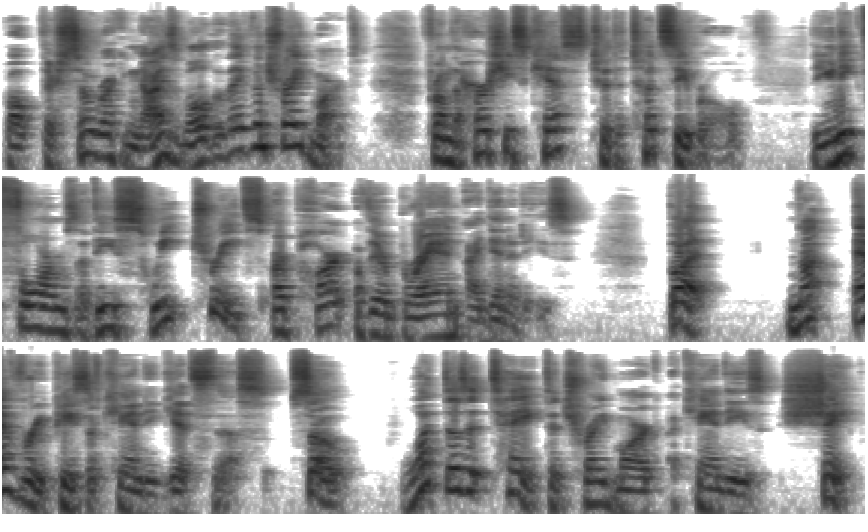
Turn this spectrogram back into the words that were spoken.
well, they're so recognizable that they've been trademarked. From the Hershey's Kiss to the Tootsie Roll, the unique forms of these sweet treats are part of their brand identities. But not every piece of candy gets this. So, what does it take to trademark a candy's shape?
